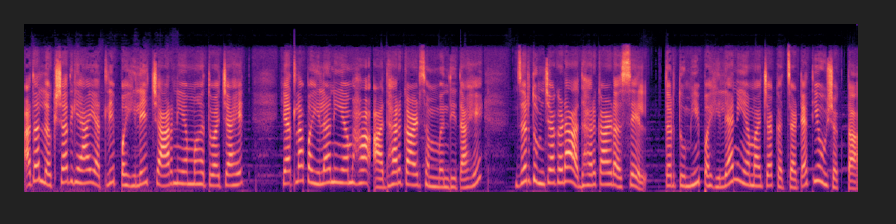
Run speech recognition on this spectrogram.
आता लक्षात घ्या यातले पहिले चार नियम महत्त्वाचे आहेत. यातला पहिला नियम हा आधार कार्ड संबंधित आहे. जर तुमच्याकडं आधार कार्ड असेल तर तुम्ही पहिल्या नियमाच्या कचाट्यात येऊ शकता.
